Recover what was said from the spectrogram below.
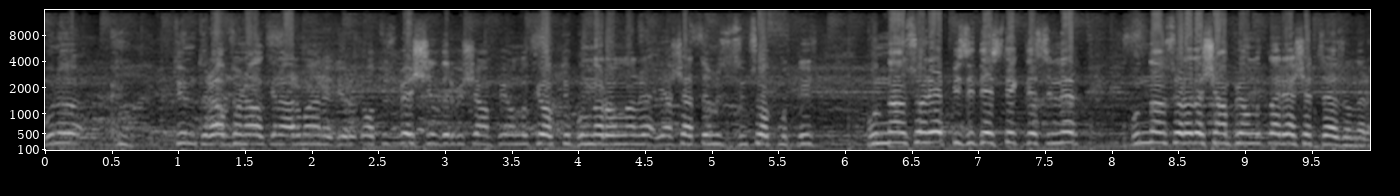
Bunu tüm Trabzon halkına armağan ediyoruz. 35 yıldır bir şampiyonluk yoktu. Bunlar onlara yaşattığımız için çok mutluyuz. Bundan sonra hep bizi desteklesinler. Bundan sonra da şampiyonluklar yaşatacağız onlara.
